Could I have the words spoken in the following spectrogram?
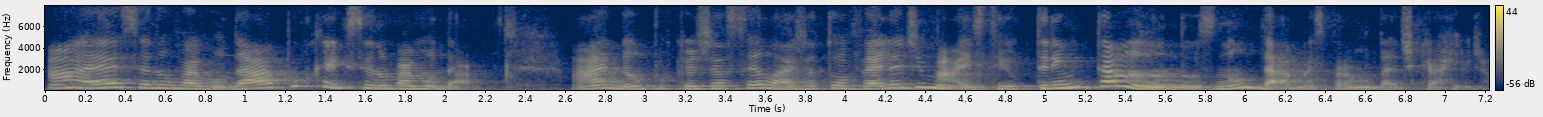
Ah, é? Você não vai mudar? Por que, que você não vai mudar? Ah, não, porque eu já sei lá, já tô velha demais, tenho 30 anos, não dá mais para mudar de carreira.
